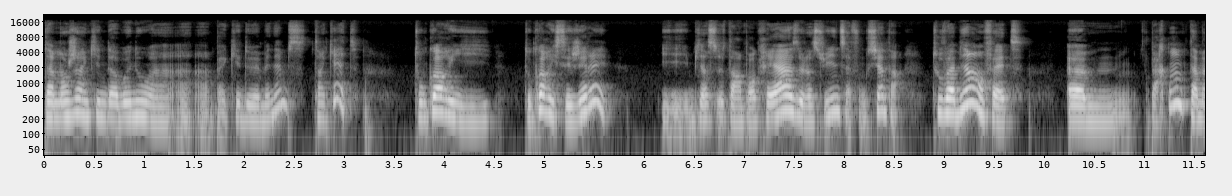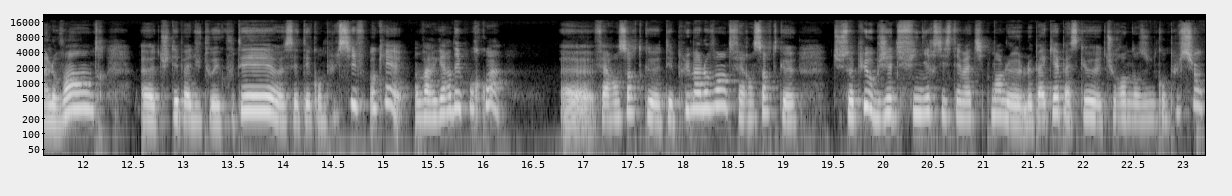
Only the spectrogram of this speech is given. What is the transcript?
t'as mangé un Kinder Bueno, un, paquet de M&M's, t'inquiète, ton corps il, ton corps il sait gérer. bien t'as un pancréas, de l'insuline, ça fonctionne, tout va bien en fait. Euh, par contre, t'as mal au ventre, euh, tu t'es pas du tout écouté, euh, c'était compulsif. Ok, on va regarder pourquoi. Faire en sorte que tu plus mal au ventre, faire en sorte que tu sois plus obligé de finir systématiquement le, paquet parce que tu rentres dans une compulsion,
